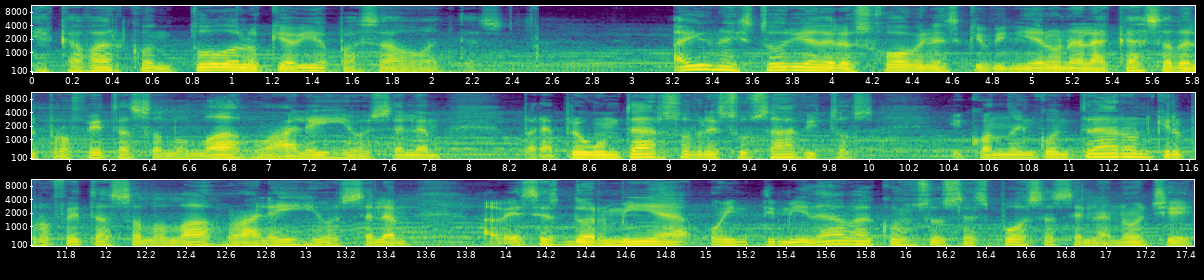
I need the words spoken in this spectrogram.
y acabar con todo lo que había pasado antes. Hay una historia de los jóvenes que vinieron a la casa del profeta sallallahu alaihi wasallam para preguntar sobre sus hábitos y cuando encontraron que el profeta sallallahu alaihi wasallam a veces dormía o intimidaba con sus esposas en la noche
